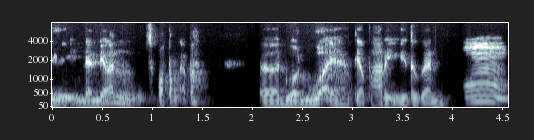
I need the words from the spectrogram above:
di- dan dia kan sepotong apa? eh, dua-dua ya tiap hari gitu kan. hmm.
